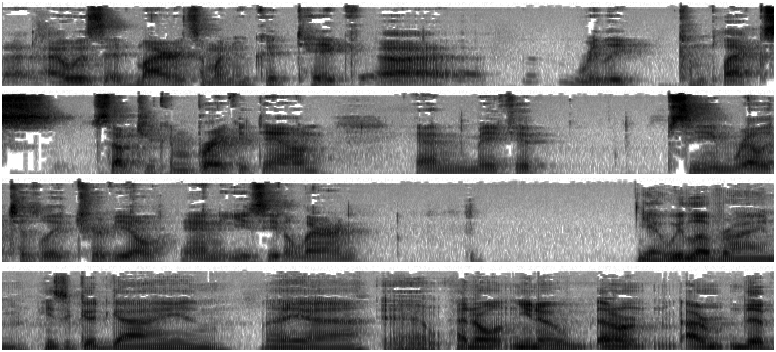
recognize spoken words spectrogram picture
I always admired someone who could take a really complex subject and break it down and make it seem relatively trivial and easy to learn. Yeah, we love Ryan. He's a good guy, and I, uh, Yeah. I don't, you know, I don't. I, the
